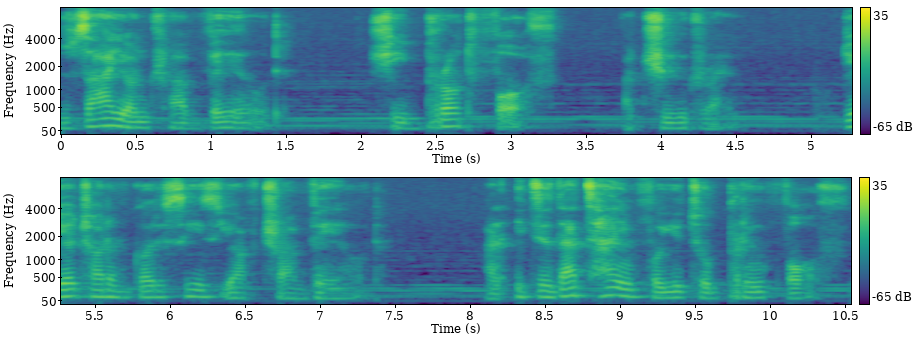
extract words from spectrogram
Zion travailed, she brought forth her children. Dear child of God, it says you have travailed. And it is that time for you to bring forth.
